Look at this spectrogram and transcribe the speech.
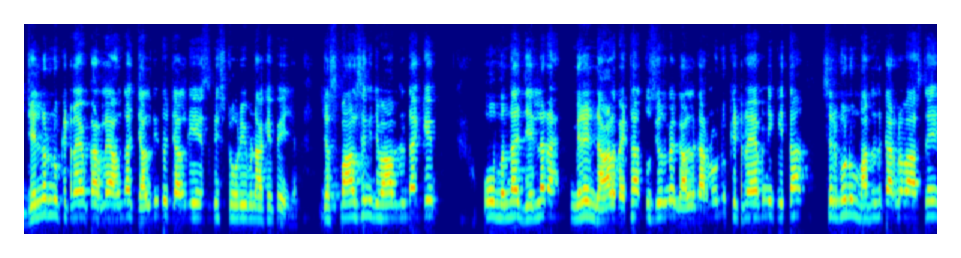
ਜੇਲਰ ਨੂੰ ਕਿਡਨੈਪ ਕਰ ਲਿਆ ਹੁੰਦਾ, ਜਲਦੀ ਤੋਂ ਜਲਦੀ ਇਸ ਦੀ ਸਟੋਰੀ ਬਣਾ ਕੇ ਭੇਜ। ਜਸਪਾਲ ਸਿੰਘ ਜਵਾਬ ਦਿੰਦਾ ਕਿ ਉਹ ਬੰਦਾ ਜੇਲਰ ਮੇਰੇ ਨਾਲ ਬੈਠਾ, ਤੁਸੀਂ ਉਹਦੇ ਨਾਲ ਗੱਲ ਕਰ ਲਓ, ਉਹਨੂੰ ਕਿਡਨੈਪ ਨਹੀਂ ਕੀਤਾ, ਸਿਰਫ ਉਹਨੂੰ ਮਦਦ ਕਰਨ ਵਾਸਤੇ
